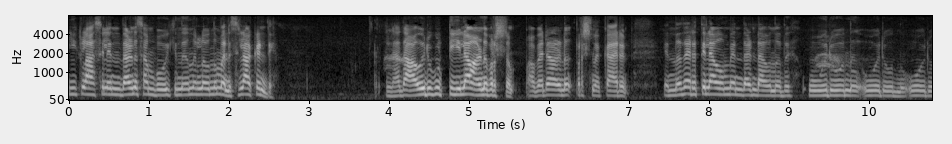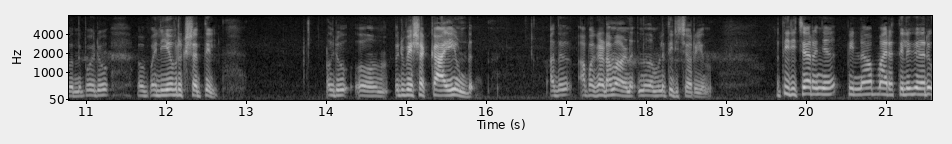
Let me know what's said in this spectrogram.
ഈ ക്ലാസ്സിൽ എന്താണ് സംഭവിക്കുന്നത് എന്നുള്ളതൊന്ന് മനസ്സിലാക്കണ്ടേ? അല്ലാതെ ആ ഒരു കുട്ടിയിലാണ് പ്രശ്നം. അവരാണ് പ്രശ്നക്കാരൻ എന്ന തരത്തിലാവുമ്പോൾ എന്താ ഉണ്ടാവുന്നത്? ഓരോന്ന് ഓരോന്ന് ഓരോന്ന്. ഇപ്പോൾ ഒരു വലിയ വൃക്ഷത്തിൽ ഒരു ഒരു വിഷക്കായുണ്ട് അത് അപകടമാണ് എന്ന് നമ്മൾ തിരിച്ചറിയുന്നു. തിരിച്ചറിഞ്ഞ് പിന്നെ ആ മരത്തിൽ കയറി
